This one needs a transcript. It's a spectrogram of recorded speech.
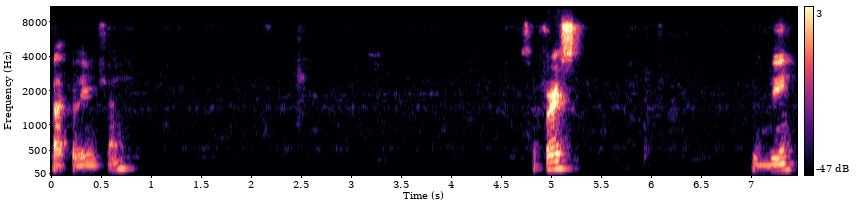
calculation. So first would be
